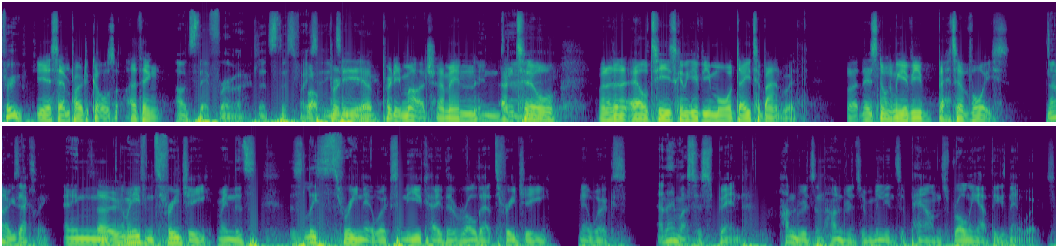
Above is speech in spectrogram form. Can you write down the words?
True. GSM protocols, I think, Oh, it's there forever. Let's let's face well, it. Pretty uh, pretty much. I mean, And, uh, until I mean, I don't know, LT is going to give you more data bandwidth, but it's not going to give you better voice. No, exactly. And in, So- I mean, even 3G. I mean, there's there's at least three networks in the UK that have rolled out 3G networks, and they must have spent hundreds and hundreds of millions of pounds rolling out these networks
